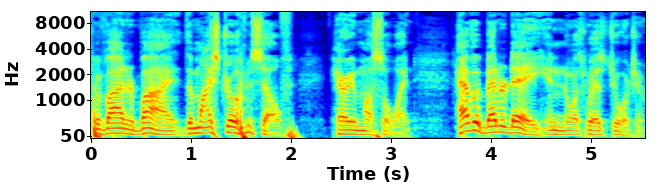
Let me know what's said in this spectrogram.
provided by the maestro himself, Harry Musselwhite. Have a better day in Northwest Georgia.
